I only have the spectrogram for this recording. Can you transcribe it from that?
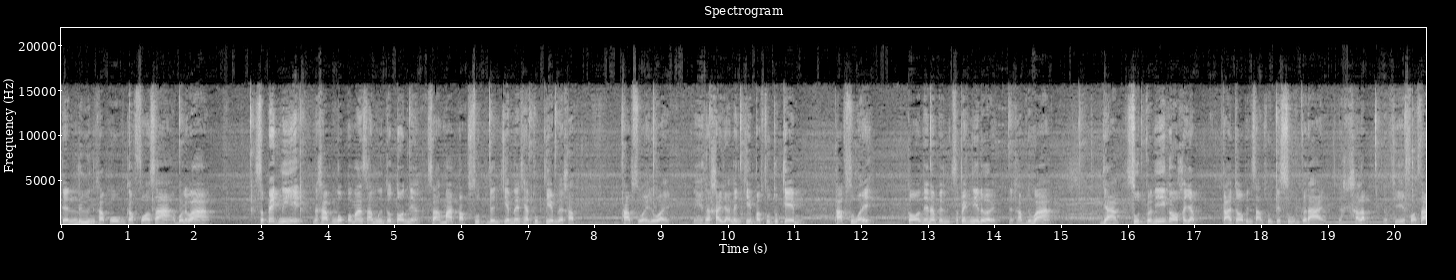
เล่นลื่นครับผมกับฟอร์ซ่าบอกเลยว่าสเปคนี้นะครับ งบประมาณ 30,000 ต้นๆเนี่ย สามารถปรับสุดเล่นเกมได้แทบทุกเกมเลยครับ ภาพสวยด้วยนี่ถ้าใครอยากเล่นเกมปรับสุดทุกเกม ภาพสวยก็แนะนำเป็นสเปคนี้เลยนะครับ หรือว่า อยากสุดกว่านี้ก็ขยับการ์ดจอเป็น 3070 ก็ได้นะครับ โอเคฟอร์ซ่า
